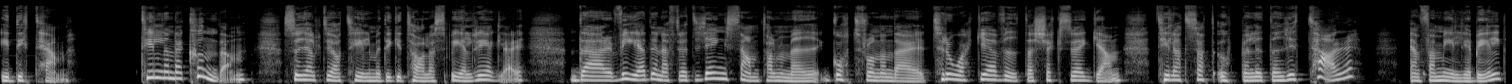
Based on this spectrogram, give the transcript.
i ditt hem. Till den där kunden så hjälpte jag till med digitala spelregler där vdn efter ett gäng samtal med mig gått från den där tråkiga vita köksväggen till att satt upp en liten gitarr en familjebild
